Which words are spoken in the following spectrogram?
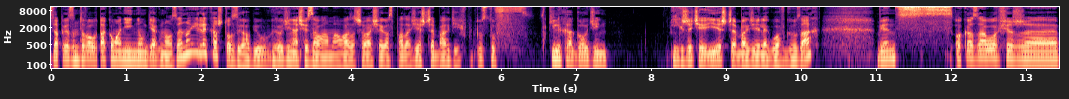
zaprezentował taką, a nie inną diagnozę, no i lekarz to zrobił. Rodzina się załamała, zaczęła się rozpadać jeszcze bardziej, po prostu w kilka godzin ich życie jeszcze bardziej legło w gruzach, więc okazało się, że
